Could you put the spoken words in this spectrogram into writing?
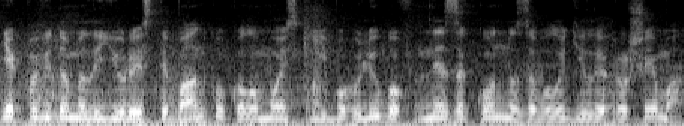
Як повідомили юристи банку, Коломойський і Боголюбов незаконно заволоділи грошима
